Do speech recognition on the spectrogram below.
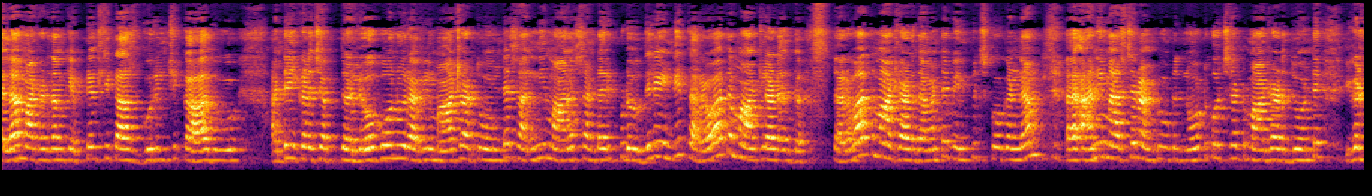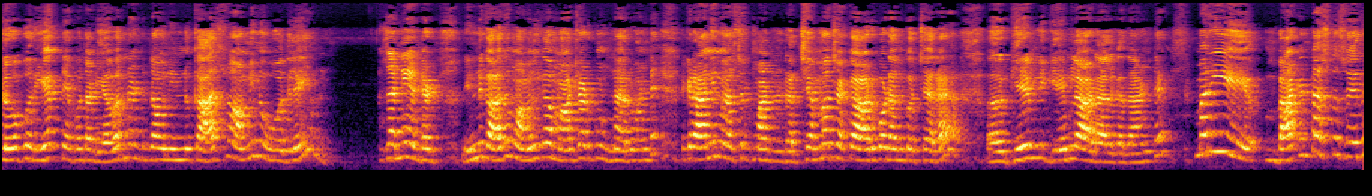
ఎలా మాట్లాడదాం? కెప్టెన్సీ టాస్క్ గురించి కాదు. అంటే ఇక్కడ చెప్తా లోబోను రవి మాట్లాడుతూ ఉంటే సన్నీ మానస్ అంటారు ఇప్పుడు వదిలేయండి తర్వాత మాట్లాడద్దు తర్వాత మాట్లాడదాం. అంటే వినిపించుకోకుండా యానీ మాస్టర్ అంటూ ఉంటుంది నోటుకు వచ్చినట్టు మాట్లాడద్దు అంటే ఇక్కడ లోబో రియాక్ట్ అయిపోతాడు ఎవరిని అంటున్నావు? నిన్ను కాసిన అమ్మి నువ్వు వదిలేయి. సన్నీ అంటాడు. నిన్ను కాదు మామూలుగా మాట్లాడుకుంటున్నారు అంటే ఇక్కడ రాణి మాస్టర్కి మాట్లాడారు చెమ్మ చక్క ఆడుకోవడానికి వచ్చారా? గేమ్ని గేమ్లో ఆడాలి కదా అంటే. మరి బ్యాట్ అండ్ టాస్క్ స్వేత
